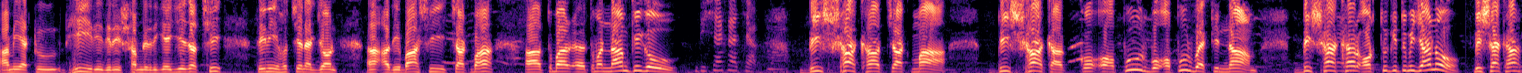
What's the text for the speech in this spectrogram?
আমি একটু ধীরে ধীরে সামনের দিকে এগিয়ে যাচ্ছি। তিনি হচ্ছেন একজন আদিবাসী চাকমা। তোমার তোমার নাম কি গো? বিশাখা চাকমা। বিশাখা চাকমা। বিশাখা ক- অপূর্ব অপূর্ব একটি নাম। বিশাখার অর্থ কি তুমি জানো? বিশাখা?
